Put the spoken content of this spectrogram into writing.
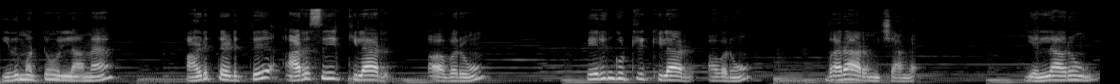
இது மட்டும் இல்லாம அடுத்தடுத்து அரசியல் கிளார் அவரும் பெருங்குற்று கிளார் அவரும் வர ஆரம்பிச்சாங்க. எல்லாரும்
